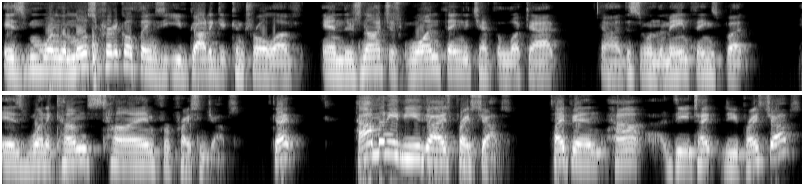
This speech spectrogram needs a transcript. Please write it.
is one of the most critical things that you've got to get control of. And there's not just one thing that you have to look at. Uh, this is one of the main things, but is when it comes time for pricing jobs. Okay. How many of you guys price jobs? Type in how do you type do you price jobs?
